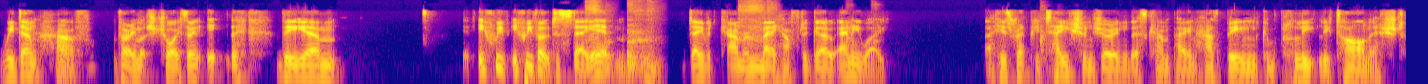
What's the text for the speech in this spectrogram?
We don't have very much choice. I mean, it, the, the um, if we if we vote to stay in, David Cameron may have to go anyway. Uh, his reputation during this campaign has been completely tarnished.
